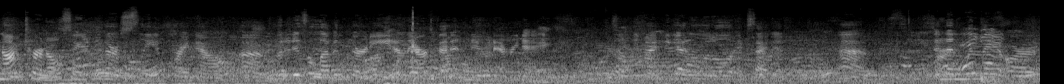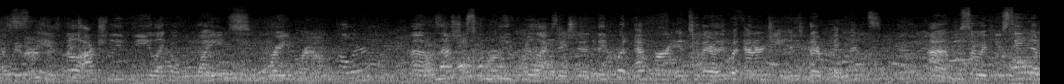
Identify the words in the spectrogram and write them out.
Nocturnal, so usually they're asleep right now. Um, but it is 11:30, and they are fed at noon every day. So they might be getting a little excited. Um, and then when they are asleep, they'll actually be like a white, gray brown color. Um, and that's just complete relaxation. They put effort into their, they put energy into their pigments. Um, so if you see him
